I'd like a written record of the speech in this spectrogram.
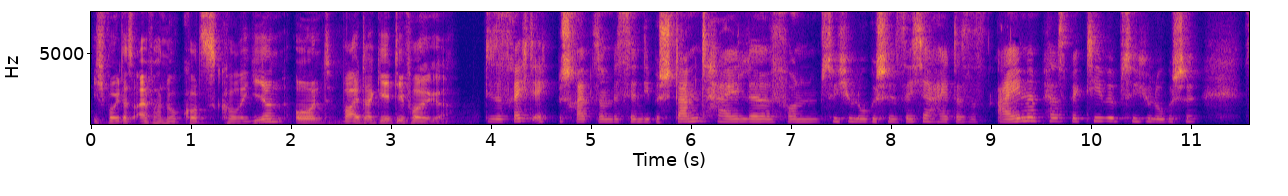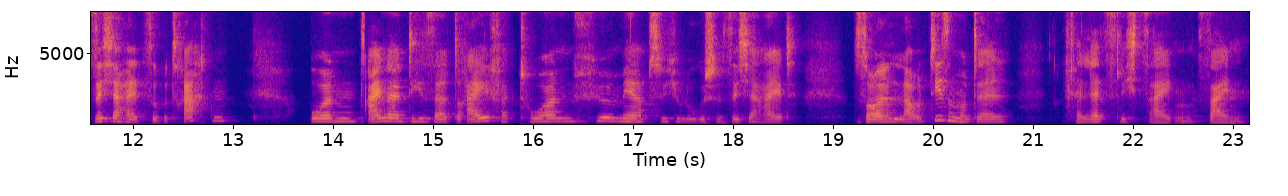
Ich wollte das einfach nur kurz korrigieren und weiter geht die Folge. Dieses Rechteck beschreibt so ein bisschen die Bestandteile von psychologischer Sicherheit. Das ist eine Perspektive, psychologische Sicherheit zu betrachten. Und einer dieser drei Faktoren für mehr psychologische Sicherheit soll laut diesem Modell verletzlich zeigen sein.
